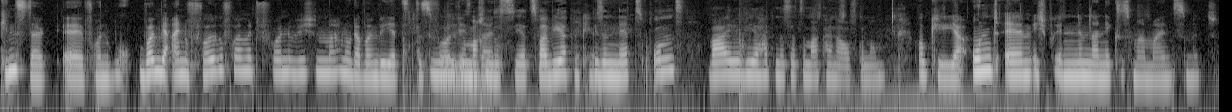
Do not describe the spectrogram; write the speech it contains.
Kinster-Freundebuch. Äh, wollen wir eine Folge voll mit Freundebüchern machen oder wollen wir jetzt das vorlesen? Nee, wir machen sein? das jetzt, weil wir, okay. wir sind nett und weil wir hatten das letzte Mal keine aufgenommen. Okay, ja. Und ähm, ich nehme dann nächstes Mal meins mit.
